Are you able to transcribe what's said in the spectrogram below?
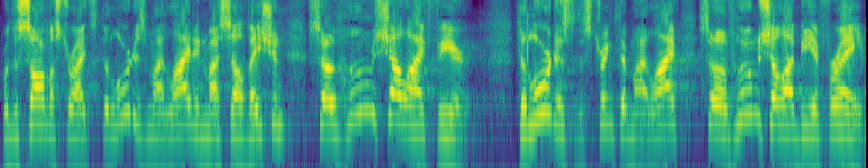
where the psalmist writes, The Lord is my light and my salvation, so whom shall I fear? The Lord is the strength of my life, so of whom shall I be afraid?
